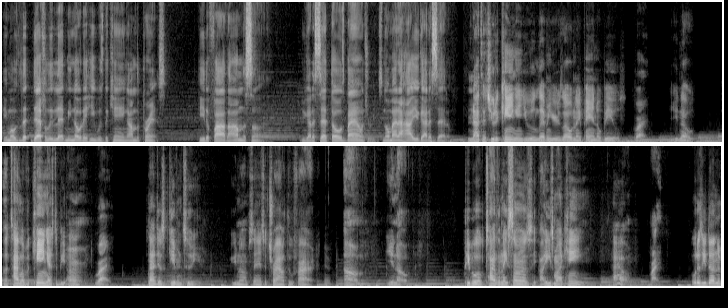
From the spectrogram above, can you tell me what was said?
He most le- definitely let me know that he was the king. I'm the prince. He the father. I'm the son. You got to set those boundaries, no matter how you got to set them. Not that you the king and you 11 years old and ain't paying no bills. Right. You know, a title of a king has to be earned. Right. It's not just given to you. You know what I'm saying? It's a trial through fire. Um, you know, people are titling their sons, oh, he's my king. How? Right. What has he done to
